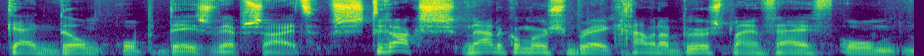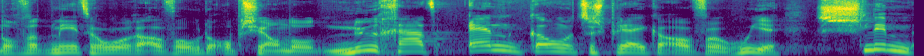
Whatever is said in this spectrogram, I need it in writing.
Kijk dan op deze website. Straks, na de commercial break, gaan we naar Beursplein 5 om nog wat meer te horen over hoe de optiehandel nu gaat. En komen we te spreken over hoe je slim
